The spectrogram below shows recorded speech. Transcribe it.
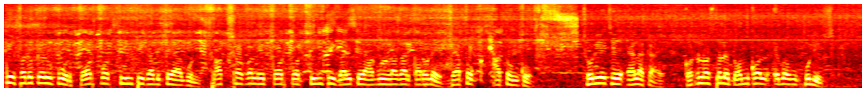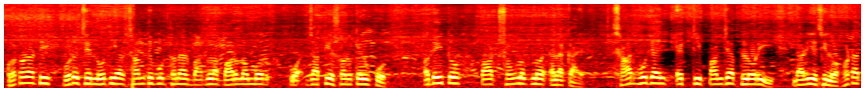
জাতীয় সড়কের উপর পরপর তিনটি গাড়িতে আগুন। সাত সকালে পরপর তিনটি গাড়িতে আগুন লাগার কারণে ব্যাপক আতঙ্ক ছড়িয়েছে এলাকায়। ঘটনাস্থলে দমকল এবং পুলিশ। ঘটনাটি ঘটেছে নদিয়ার শান্তিপুর থানার বাদলা বারো নম্বর জাতীয় সড়কের উপর। অদ্বৈত পাট সংলগ্ন এলাকায়। সার বোঝাই একটি পাঞ্জাব লরি দাঁড়িয়েছিল। হঠাৎ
